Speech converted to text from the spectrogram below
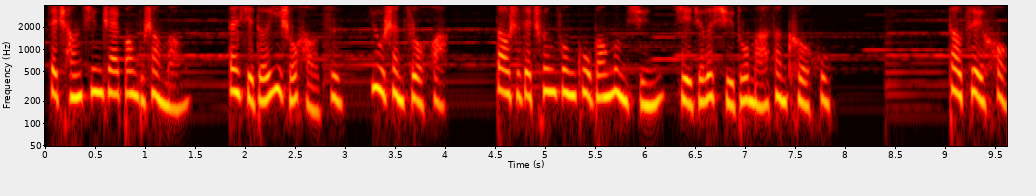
在长青斋帮不上忙，但写得一手好字，又善作画。倒是在春风故帮孟寻解决了许多麻烦客户。到最后，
